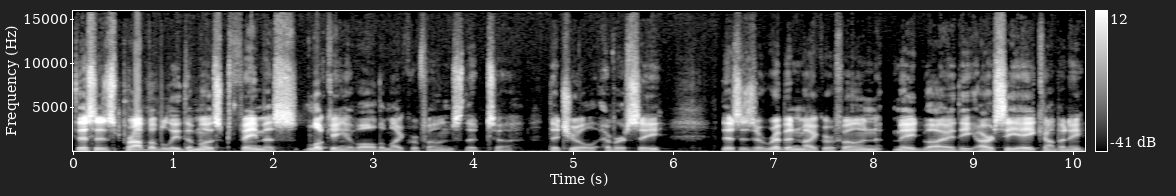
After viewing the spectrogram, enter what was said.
This is probably the most famous looking of all the microphones that uh, that you'll ever see. This is a ribbon microphone made by the RCA company.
